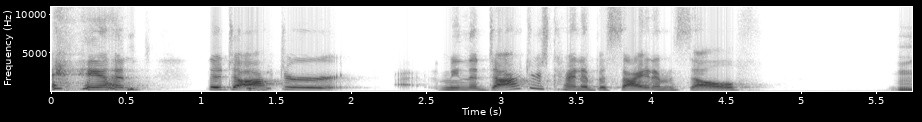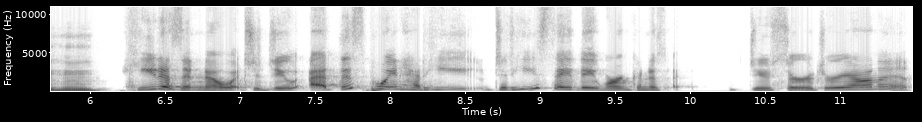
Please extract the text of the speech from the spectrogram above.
and the doctor, I mean, the doctor's kind of beside himself. hmm He doesn't know what to do. At this point, had he did he say they weren't gonna do surgery on it?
